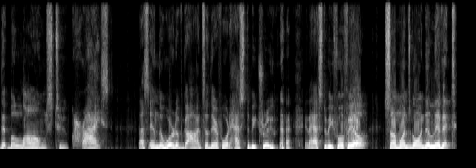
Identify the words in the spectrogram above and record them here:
that belongs to Christ. That's in the Word of God, so therefore it has to be true. it has to be fulfilled. Someone's going to live it.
